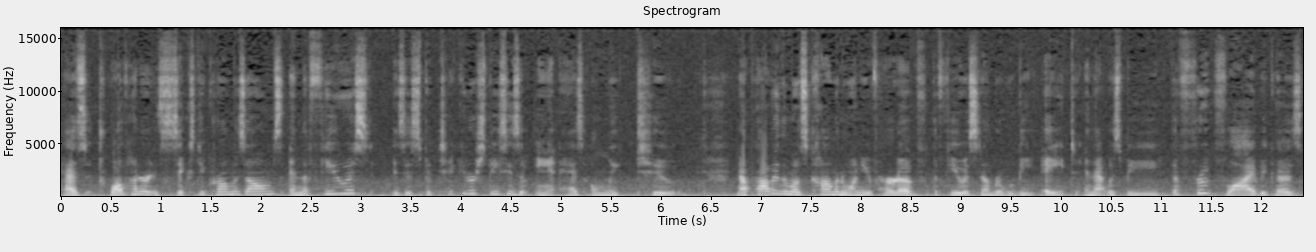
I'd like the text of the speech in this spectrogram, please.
has 1260 chromosomes and the fewest is this particular species of ant has only two. Now probably the most common one you've heard of, the fewest number would be eight and that would be the fruit fly because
